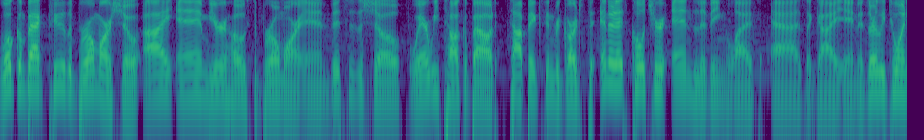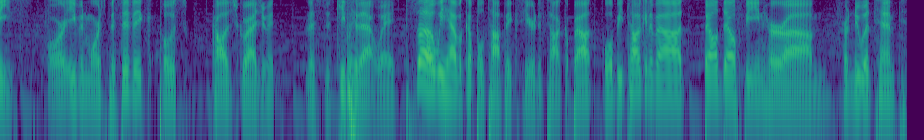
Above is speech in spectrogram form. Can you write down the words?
Welcome back to the Bromar Show. I am your host, Bromar, and this is a show where we talk about topics in regards to internet culture and living life as a guy in his early 20s, or even more specific, post college graduate. Let's just keep it that way. So we have a couple topics here to talk about. We'll be talking about Belle Delphine, her um, her new attempt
